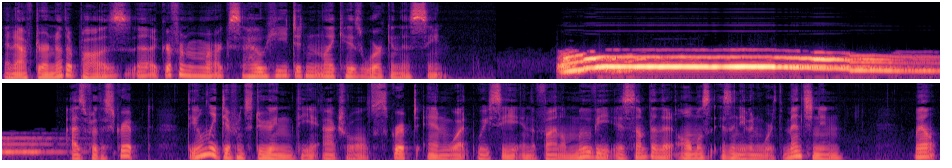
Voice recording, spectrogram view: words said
and after another pause, uh, Griffin remarks how he didn't like his work in this scene. As for the script, the only difference between the actual script and what we see in the final movie is something that almost isn't even worth mentioning. Well,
